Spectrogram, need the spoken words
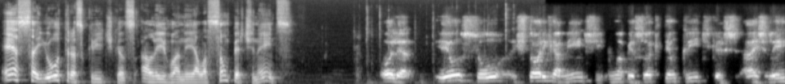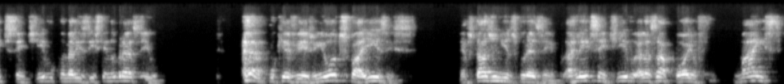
Essa e outras críticas à Lei Rouanet, elas são pertinentes? Olha, eu sou, historicamente, uma pessoa que tem críticas às leis de incentivo como elas existem no Brasil. Porque, veja, em outros países, nos Estados Unidos, por exemplo, as leis de incentivo elas apoiam mais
